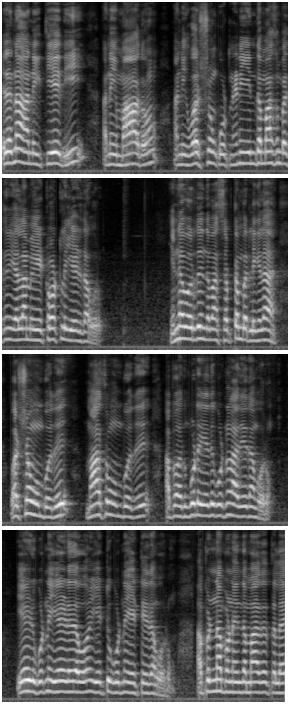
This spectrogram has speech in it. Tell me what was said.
இல்லைன்னா அன்றைக்கி தேதி அன்றைக்கி மாதம் அன்றைக்கி வருஷம் கூட்டணும் இன்றைக்கி இந்த மாதம் பார்த்தீங்கன்னா எல்லாமே டோட்டலாக ஏழு தான் வரும். என்ன வருது? இந்த மாதம் செப்டம்பர் இல்லைங்களா? வருஷம் ஒம்பது மாதம் ஒம்பது அப்போ அது கூட எது கூட்டினாலும் அதே தான் வரும். ஏழு கூட்டினா ஏழு தான் வரும் எட்டு கூட்டினா எட்டே தான் வரும். அப்போ என்ன பண்ணும் இந்த மாதத்தில்?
